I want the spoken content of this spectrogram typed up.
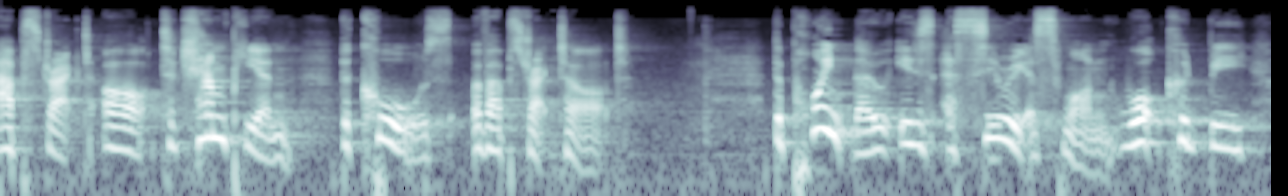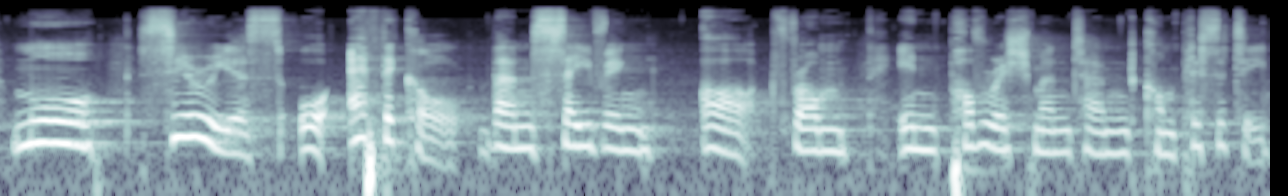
abstract art, to champion the cause of abstract art. The point, though, is a serious one. What could be more serious or ethical than saving art from impoverishment and complicity?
